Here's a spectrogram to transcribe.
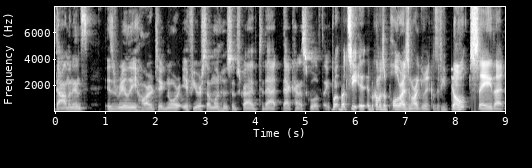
dominance is really hard to ignore if you're someone who subscribed to that that kind of school of thinking. But, but see, it, it becomes a polarizing argument because if you don't say that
